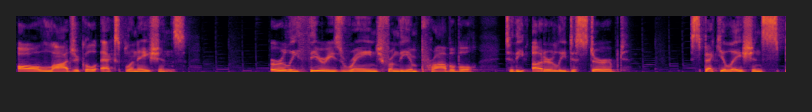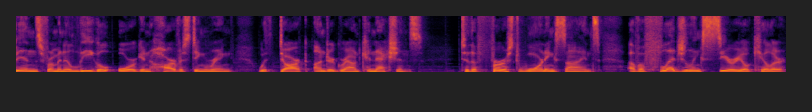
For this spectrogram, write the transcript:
all logical explanations. Early theories range from the improbable to the utterly disturbed. Speculation spins from an illegal organ harvesting ring with dark underground connections to the first warning signs of a fledgling serial killer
